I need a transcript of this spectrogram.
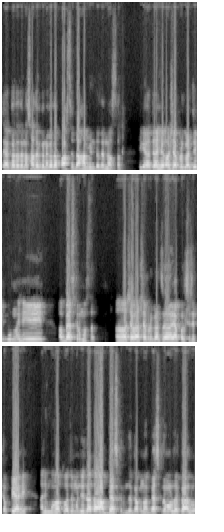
त्याकरता त्यांना सादर करण्याकरता पाच ते दहा मिनिटं त्यांना असतात. ठीक आहे? आता हे अशा प्रकारचे पूर्ण ही अभ्यासक्रम असतात. अशा अशा प्रकारचं या परीक्षेचे टप्पे आहे. आणि महत्वाचं म्हणजे आता अभ्यासक्रम जर का आपण अभ्यासक्रमावर जर का आलो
